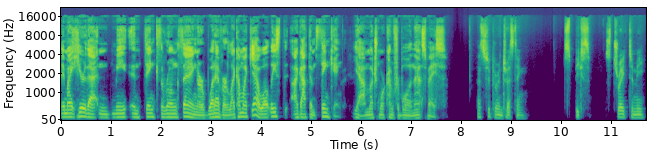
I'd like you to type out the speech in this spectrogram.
they might hear that and me and think the wrong thing or whatever. Like I'm like yeah, well at least I got them thinking. Yeah, I'm much more comfortable in that space. That's super interesting. Speaks straight to me.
